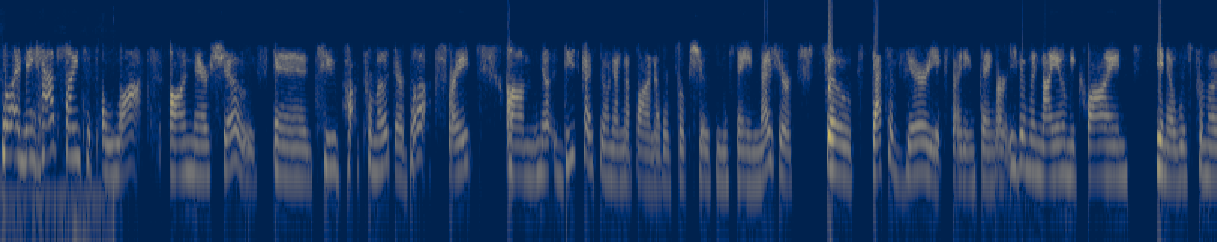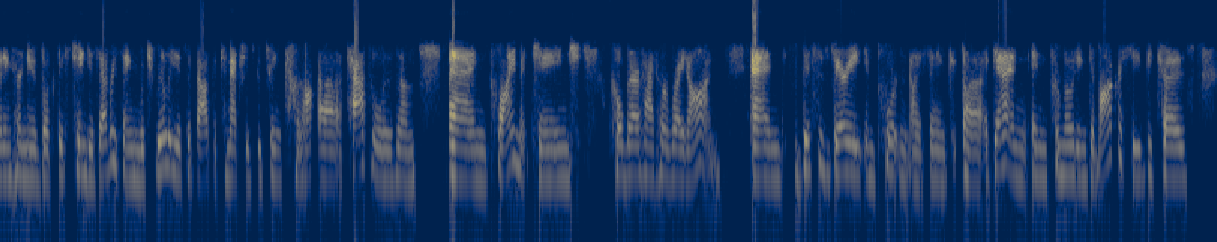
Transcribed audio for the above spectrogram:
Well, and they have scientists a lot on their shows and to po- promote their books, right? Um, no, these guys don't end up on other folks' shows in the same measure. So that's a very exciting thing. Or even when Naomi Klein, you know, was promoting her new book, This Changes Everything, which really is about the connections between uh, capitalism and climate change, Colbert had her right on. And this is very important, I think, uh, again, in promoting democracy because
